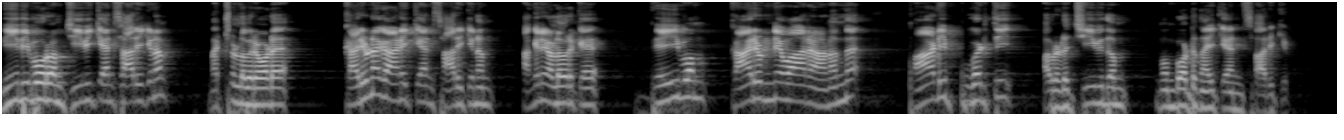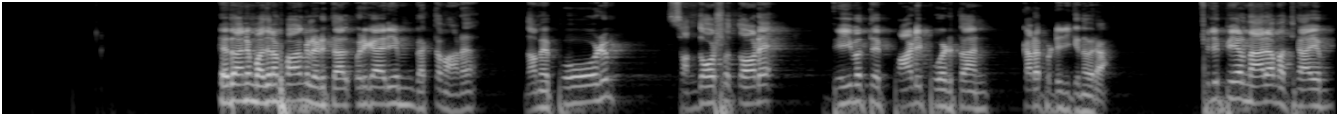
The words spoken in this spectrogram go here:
നീതിപൂർവം ജീവിക്കാൻ സാധിക്കണം മറ്റുള്ളവരോട് കരുണ കാണിക്കാൻ സാധിക്കണം. അങ്ങനെയുള്ളവർക്ക് ദൈവം കാരുണ്യവാനാണെന്ന് പാടി പുകഴ്ത്തി അവരുടെ ജീവിതം മുമ്പോട്ട് നയിക്കാൻ സാധിക്കും. ഏതാനും വചനഭാഗങ്ങൾ എടുത്താൽ ഒരു കാര്യം വ്യക്തമാണ്. നാം എപ്പോഴും സന്തോഷത്തോടെ ദൈവത്തെ പാടിപ്പുകഴ്ത്താൻ കടപ്പെട്ടിരിക്കുന്നവരാണ്. ഫിലിപ്പിയർ നാലാം അധ്യായം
